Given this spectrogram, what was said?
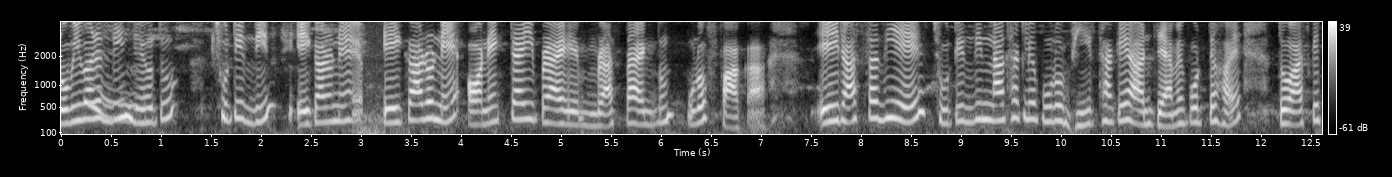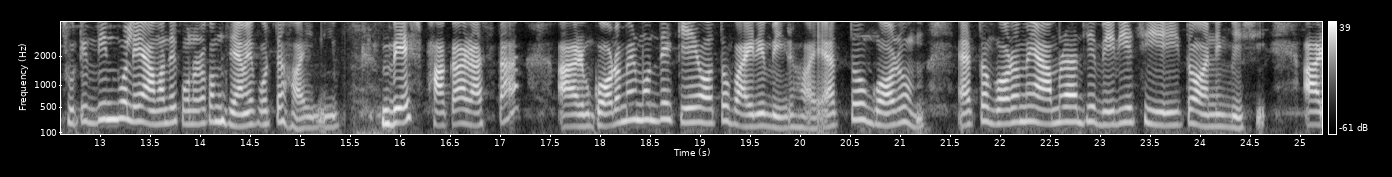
রবিবারের দিন যেহেতু ছুটির দিন এই কারণে এই কারণে অনেকটাই প্রায় রাস্তা একদম পুরো ফাঁকা। এই রাস্তা দিয়ে ছুটির দিন না থাকলে পুরো ভিড় থাকে আর জ্যামে পড়তে হয়। তো আজকে ছুটির দিন বলে আমাদের কোনো রকম জ্যামে পড়তে হয়নি। বেশ ফাঁকা রাস্তা আর গরমের মধ্যে কে অত বাইরে বের হয়? এত গরম, এত গরমে আমরা যে বেরিয়েছি এই তো অনেক বেশি। আর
